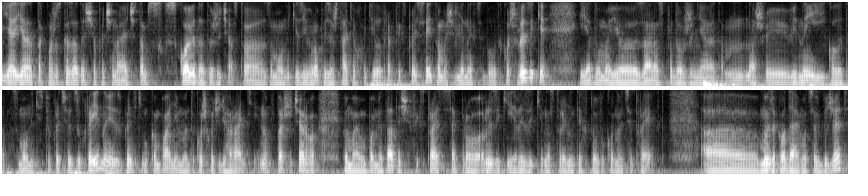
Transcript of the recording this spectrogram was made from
я, я так можу сказати, що починаючи там з, ковіда, дуже часто замовники з Європи, зі Штатів хотіли прям фікс прайси, тому що для них це були також ризики. І я думаю, зараз продовження там нашої війни, і коли там замовники співпрацюють з Україною, з українськими компаніями, також хочуть гарантії. Ну, в першу чергу, ми маємо пам'ятати, що фікс прайс це про ризики і ризики на стороні тих, хто виконує цей проєкт. Ми закладаємо це в бюджет,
